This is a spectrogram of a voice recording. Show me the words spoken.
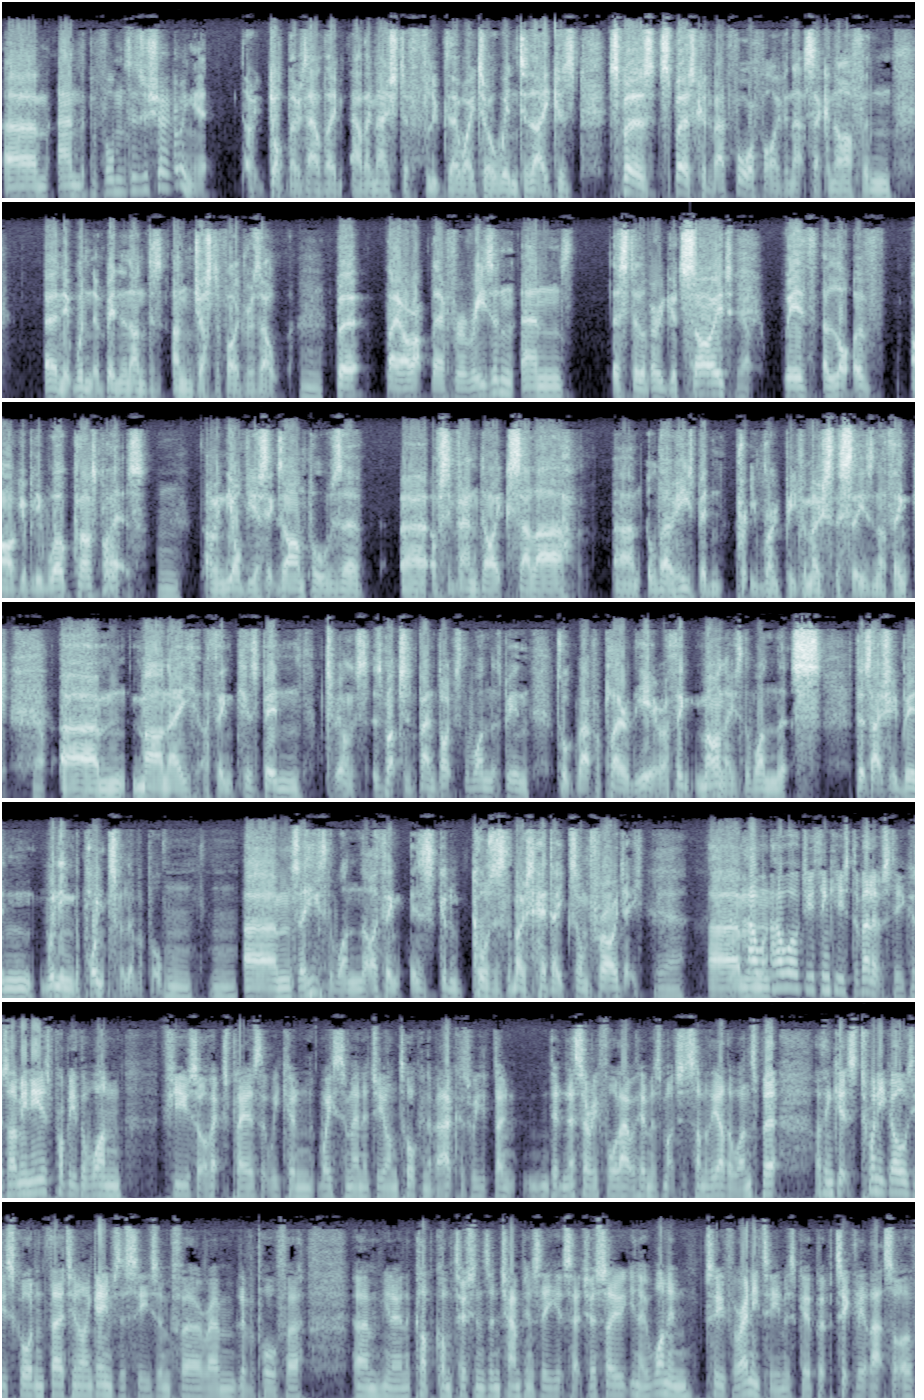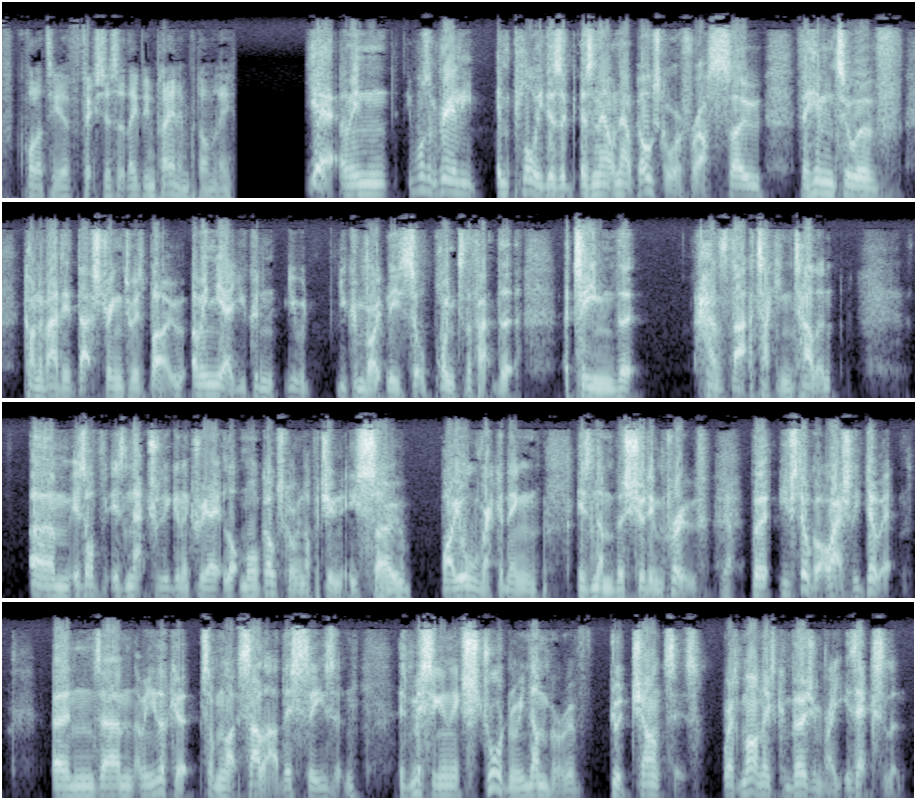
um, and the performances are showing it. I mean, God knows how they how they managed to fluke their way to a win today because Spurs Spurs could have had four or five in that second half and and it wouldn't have been an un- unjustified result. Mm. But they are up there for a reason and they're still a very good side yep. with a lot of arguably world class players. Mm. I mean, the obvious examples are uh, obviously Van Dijk, Salah, um, although he's been pretty ropey for most of this season, I think. Yep. Um, Mane, I think, has been, to be honest, as much as Van Dijk's the one that's been talked about for Player of the Year, I think Mane's the one that's that's actually been winning the points for Liverpool. Mm, mm. Um, so he's the one that I think is going to cause us the most headaches on Friday. Yeah. Um, how how well do you think he's developed, Steve? Because I mean, he is probably the one few sort of ex-players that we can waste some energy on talking about because we don't didn't necessarily fall out with him as much as some of the other ones. But I think it's 20 goals he scored in 39 games this season for um, Liverpool for um, you know in the club competitions and Champions League etc. So you know one in two for any team is good, but particularly at that sort of quality of fixtures that they've been playing in predominantly. Yeah, I mean, he wasn't really employed as a as an out and out goal scorer for us. So for him to have kind of added that string to his bow, I mean, yeah, you can you would you can rightly sort of point to the fact that a team that has that attacking talent um, is of, is naturally going to create a lot more goal scoring opportunities. So by all reckoning, his numbers should improve. Yep. But you've still got to actually do it. And um, I mean, you look at someone like Salah this season is missing an extraordinary number of good chances, whereas Mane's conversion rate is excellent,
